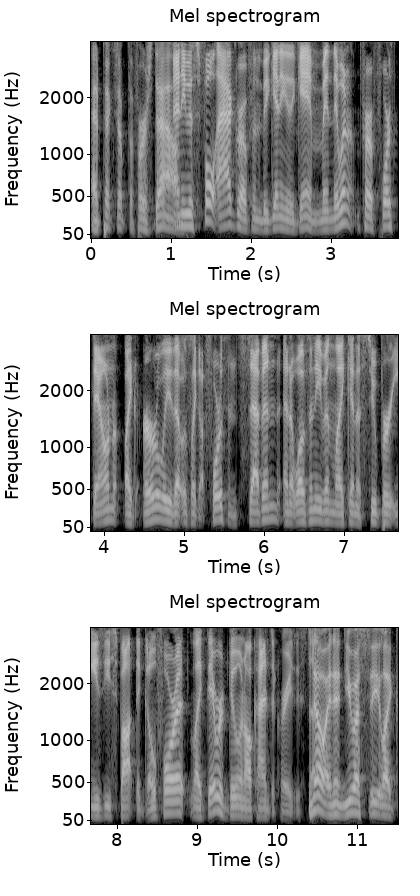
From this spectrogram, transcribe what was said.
and picks up the first down. And he was full aggro from the beginning of the game. I mean, they went for a fourth down like early. That was like a fourth and seven, and it wasn't even like in a super easy spot to go for it. Like they were doing all kinds of crazy stuff. No, and then USC like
